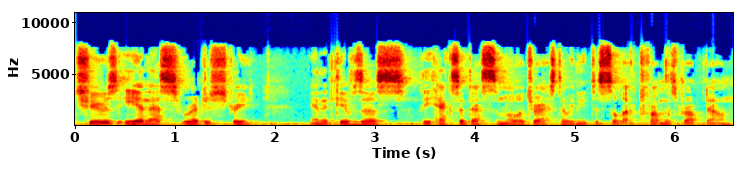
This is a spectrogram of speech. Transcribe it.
choose ENS registry and it gives us the hexadecimal address that we need to select from this dropdown.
